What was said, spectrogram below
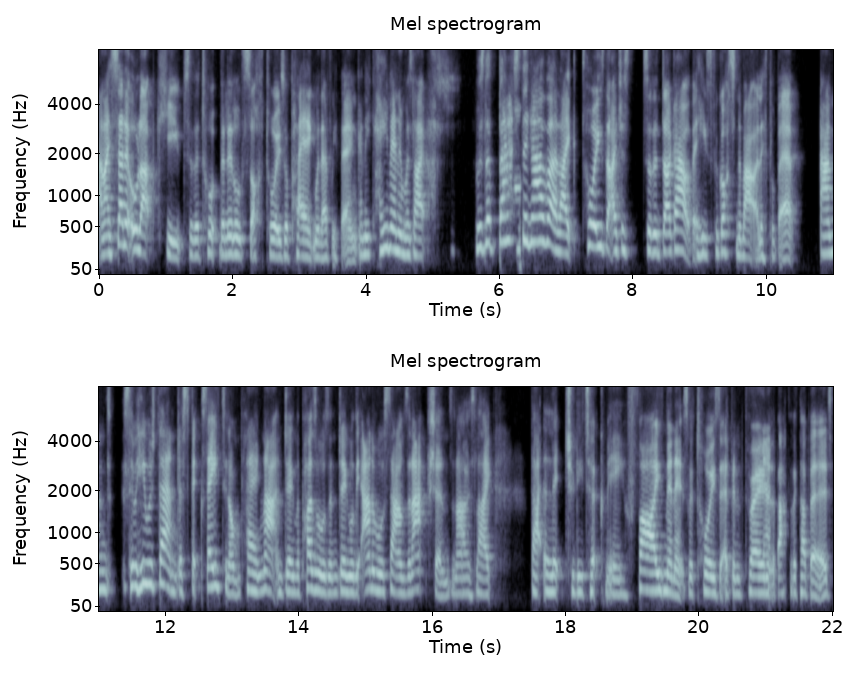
And I set it all up cute. So the, to- the little soft toys were playing with everything. And he came in and was like, it was the best thing ever. Like toys that I just sort of dug out that he's forgotten about a little bit. And so he was then just fixated on playing that and doing the puzzles and doing all the animal sounds and actions. And I was like, that literally took me five minutes with toys that had been thrown yeah. at the back of the cupboard.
